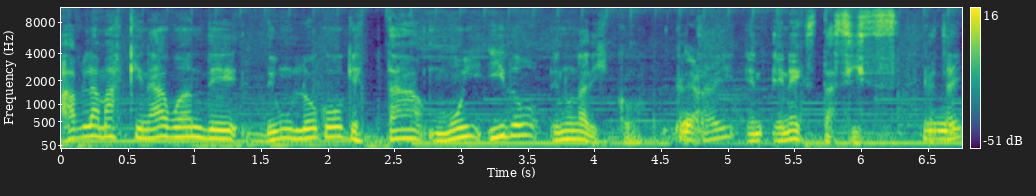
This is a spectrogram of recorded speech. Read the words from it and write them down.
habla más que nada, weón, de, de un loco que está muy ido en una disco. ¿cachai? Yeah. En, en, éxtasis, ¿cachai?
